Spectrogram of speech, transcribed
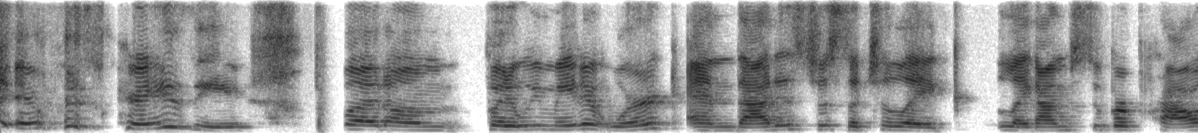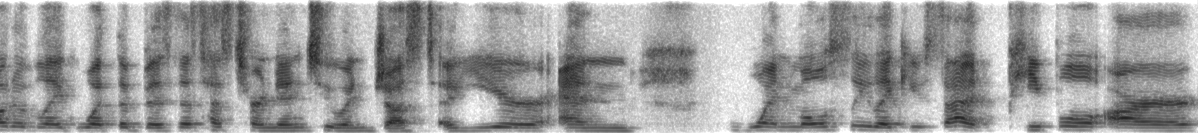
it was crazy. But um but we made it work and that is just such a like like i'm super proud of like what the business has turned into in just a year. And when mostly like you said people are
